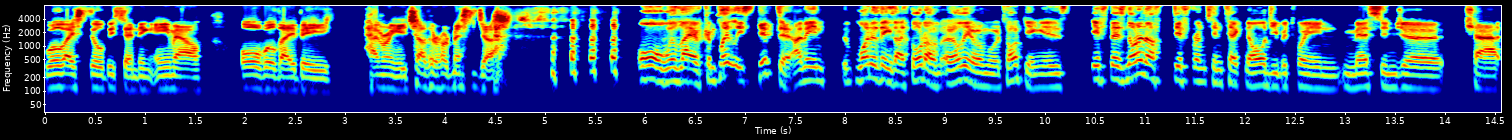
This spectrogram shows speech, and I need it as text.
will they still be sending email or will they be hammering each other on Messenger. or will they have completely skipped it? I mean, one of the things I thought of earlier when we were talking is if there's not enough difference in technology between Messenger, chat,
